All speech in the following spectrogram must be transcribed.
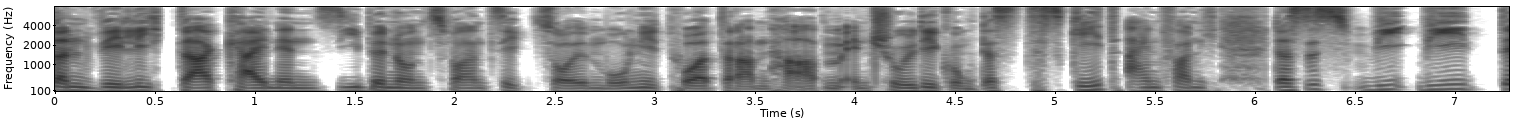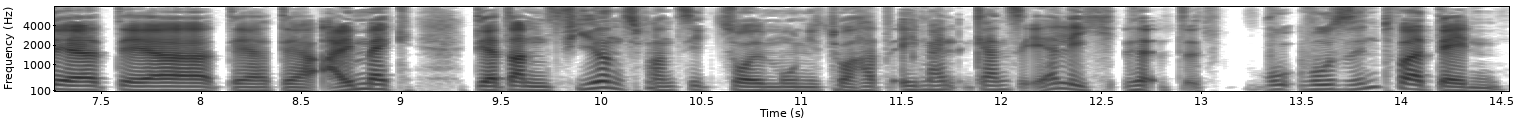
dann will ich da keinen 27 Zoll Monitor dran haben. Entschuldigung, das, das geht einfach nicht. Das ist wie, wie der, der, der, der iMac, der dann 24 Zoll Monitor hat. Ich meine, ganz ehrlich, wo, wo sind wir denn?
